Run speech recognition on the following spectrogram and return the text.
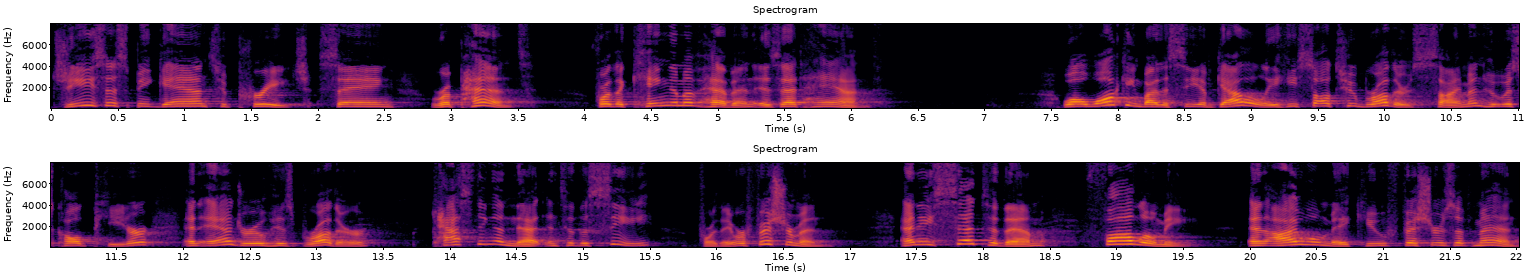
Jesus began to preach, saying, Repent, for the kingdom of heaven is at hand. While walking by the Sea of Galilee, he saw two brothers, Simon, who is called Peter, and Andrew, his brother, casting a net into the sea, for they were fishermen. And he said to them, Follow me, and I will make you fishers of men.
